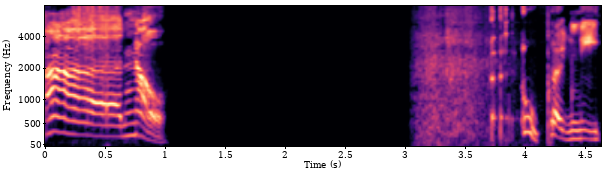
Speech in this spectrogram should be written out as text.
Uh, no. Oh, pardon me.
